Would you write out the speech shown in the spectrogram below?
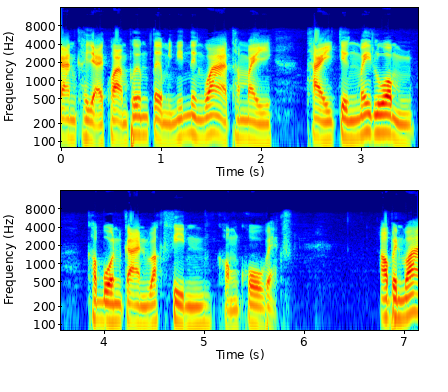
การขยายความเพิ่มเติมอีกนิดนึงว่าทำไมไทยจึงไม่ร่วมขบวนการวัคซีนของโควัคเอาเป็นว่า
